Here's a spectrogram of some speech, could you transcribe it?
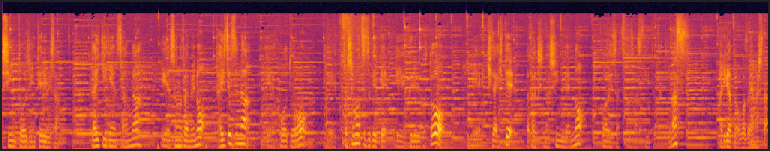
新東人テレビさん大紀元さんがそのための大切な報道を今年も続けてくれることを期待して私の新年のご挨拶とさせていただきます。ありがとうございました。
